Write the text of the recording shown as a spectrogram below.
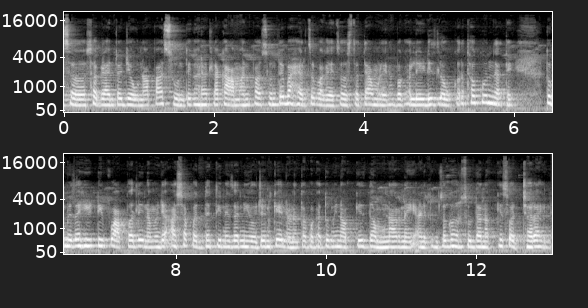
स सगळ्यांच्या जेवणापासून ते घरातल्या कामांपासून ते बाहेरचं बघायचं असतं. त्यामुळे ना बघा लेडीज लवकर थकून जाते. तुम्ही जर ही टिप वापरली ना म्हणजे अशा पद्धतीने जर नियोजन केलं ना तर बघा तुम्ही नक्कीच दमणार नाही आणि तुमचं घरसुद्धा नक्की स्वच्छ राहील.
